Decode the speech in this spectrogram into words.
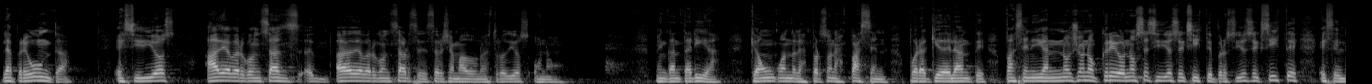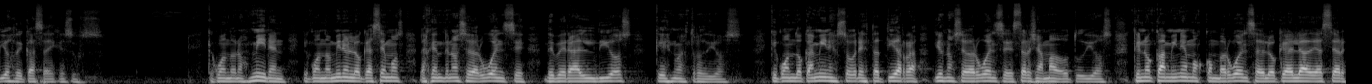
La pregunta es si Dios ha de avergonzarse, ha de, avergonzarse de ser llamado nuestro Dios o no. Me encantaría que aun cuando las personas pasen por aquí adelante, pasen y digan, no, yo no creo, no sé si Dios existe, pero si Dios existe, es el Dios de casa de Jesús. Que cuando nos miren, que cuando miren lo que hacemos, la gente no se avergüence de ver al Dios que es nuestro Dios. Que cuando camines sobre esta tierra, Dios no se avergüence de ser llamado tu Dios. Que no caminemos con vergüenza de lo que Él ha de hacer.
